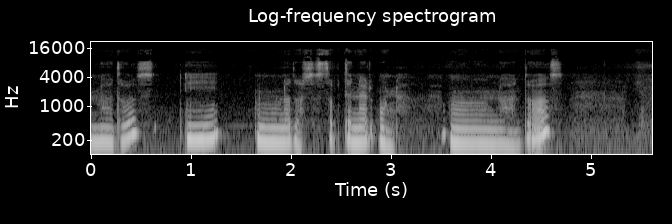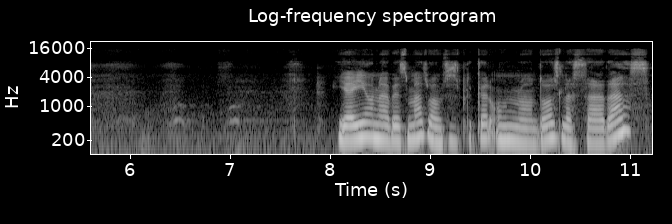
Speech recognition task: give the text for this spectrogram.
uno dos y 1, 2, hasta obtener 1. 1, 2. Y ahí una vez más vamos a explicar 1, 2 lazadas.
